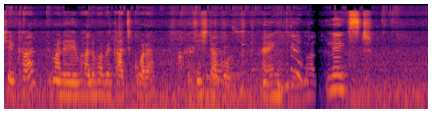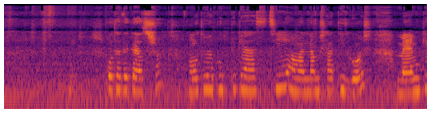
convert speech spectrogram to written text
শেখার মানে ভালোভাবে কাজ করা। চেষ্টা করব। থ্যাংক ইউ নেক্সট কোথা থেকে আসছো? মথুরাপুর থেকে আসছি। আমার নাম সাথী ঘোষ। ম্যামকে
